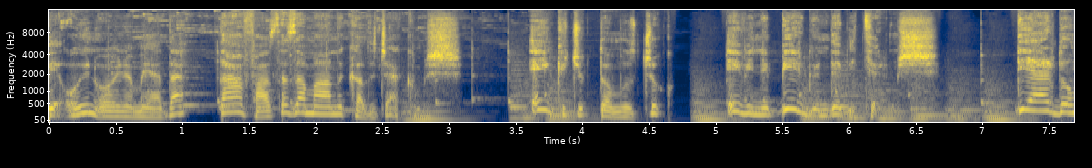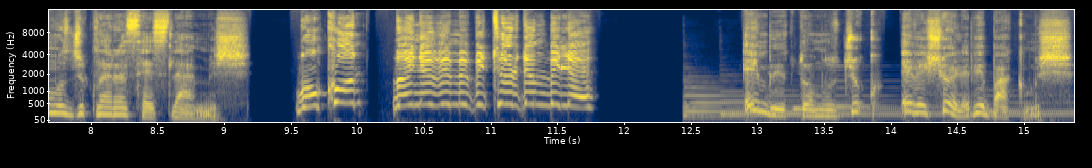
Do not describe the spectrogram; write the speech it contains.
ve oyun oynamaya da daha fazla zamanı kalacakmış. En küçük domuzcuk evini bir günde bitirmiş. Diğer domuzcuklara seslenmiş. Bakın ben bitirdim bile. En büyük domuzcuk eve şöyle bir bakmış.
